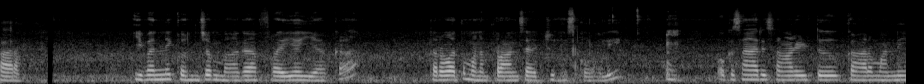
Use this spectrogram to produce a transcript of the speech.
కారం. ఇవన్నీ కొంచెం బాగా ఫ్రై అయ్యాక తర్వాత మనం ప్రాన్స్ యాడ్ చేసుకోవాలి ఒకసారి సాల్ట్ కారం అన్నీ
